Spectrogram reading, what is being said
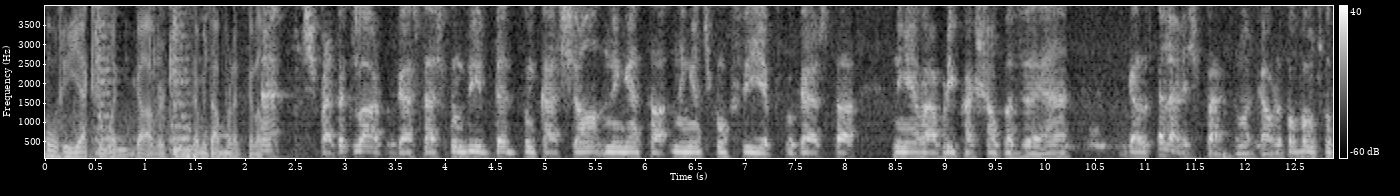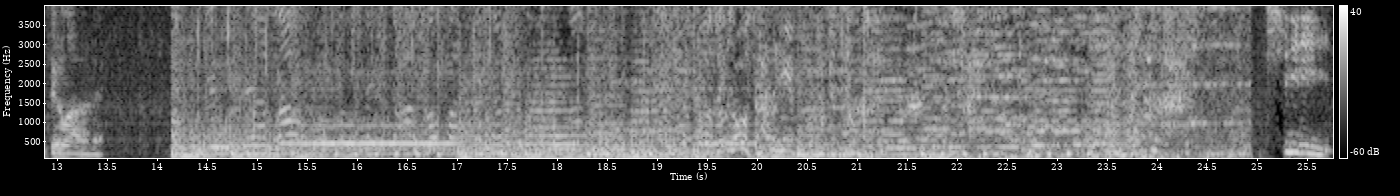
Um react MacGyver, que é muito à frente, caramba. É, espetacular, o gajo está escondido dentro de um caixão, ninguém, tá, ninguém desconfia, porque o gajo está. Ninguém vai abrir o caixão para ver, hein? O gajo, olha, era esperto, macabra. Vamos continuar a ver. Vorsichtlos anheben! Xiii,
